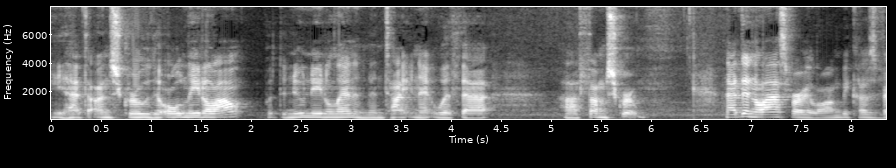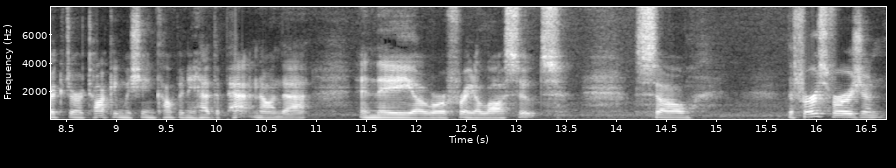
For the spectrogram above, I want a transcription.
you had to unscrew the old needle out, put the new needle in, and then tighten it with a, a thumb screw. That didn't last very long because Victor Talking Machine Company had the patent on that, and they uh, were afraid of lawsuits. So the first version,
